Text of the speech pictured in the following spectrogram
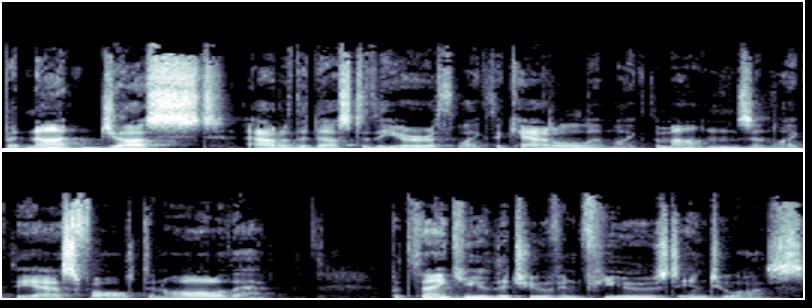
but not just out of the dust of the earth like the cattle and like the mountains and like the asphalt and all of that. But thank you that you've infused into us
